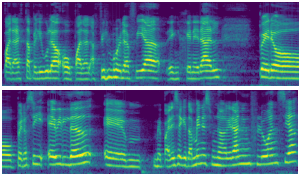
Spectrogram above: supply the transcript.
para esta película o para la filmografía en general, pero, pero sí, Evil Dead eh, me parece que también es una gran influencia,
